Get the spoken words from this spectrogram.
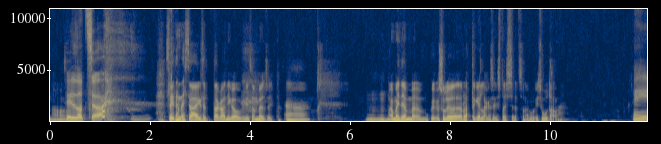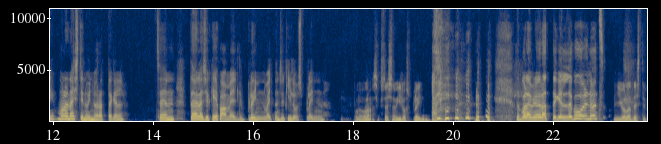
no.? sõidad otsa sõidan hästi aeglaselt taga, nii kaua kui saan mööda sõita. Aga ma ei tea, sul ei ole rattakellaga sellist asja, et sa nagu ei suuda või? ei, mul on hästi nunnu rattakell. see on, ta ei ole sihuke ebameeldiv plõnn, vaid ta on sihuke ilus plõnn. Pole olemas sihukest asja nagu ilus plõnn sa pole minu rattakella kuulnud. ei ole tõesti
